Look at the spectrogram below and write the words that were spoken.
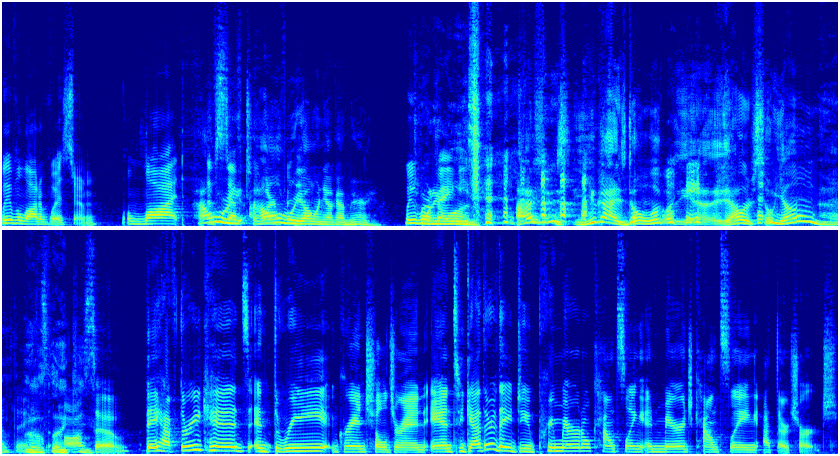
we have a lot of wisdom, a lot How, of stuff you, to how learn old were y'all when y'all got married? We were 21. babies. I was just, you guys don't look, y'all are so young. Oh, thank you. Awesome. They have three kids and three grandchildren, and together they do premarital counseling and marriage counseling at their church.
